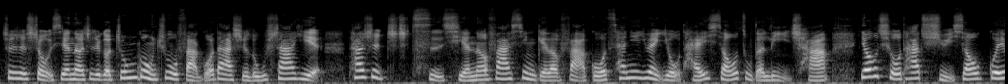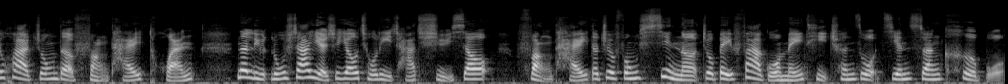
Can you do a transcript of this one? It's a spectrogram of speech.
就是首先呢是这个中共驻法国大使卢沙野，他是此前呢发信给了法国参议院有台小组的理查，要求他取消规划中的访台团。那卢卢沙野是要求理查取消。访台的这封信呢，就被法国媒体称作尖酸刻薄，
